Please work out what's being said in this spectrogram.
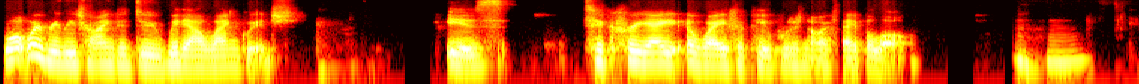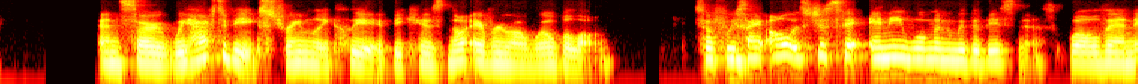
what we're really trying to do with our language is to create a way for people to know if they belong. Mm-hmm. and so we have to be extremely clear because not everyone will belong so if we mm. say, oh, it's just for any woman with a business, well, then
